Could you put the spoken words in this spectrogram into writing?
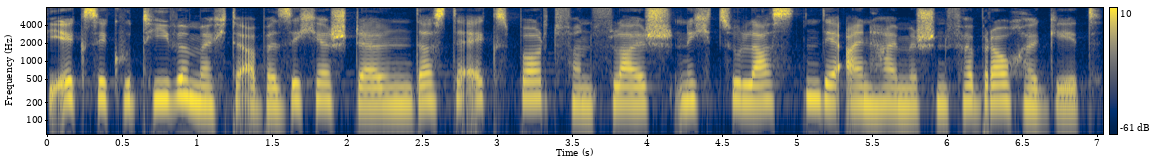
Die Exekutive möchte aber sicherstellen, dass der Export von Fleisch nicht zu Lasten der einheimischen Verbraucher geht,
